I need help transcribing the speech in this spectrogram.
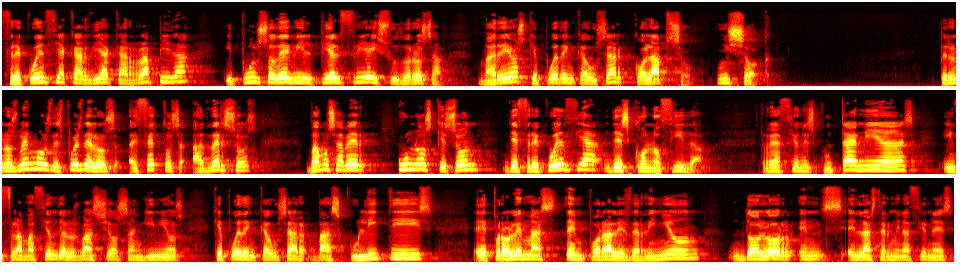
frecuencia cardíaca rápida y pulso débil, piel fría y sudorosa, mareos que pueden causar colapso, un shock. Pero nos vemos después de los efectos adversos, vamos a ver unos que son de frecuencia desconocida, reacciones cutáneas, inflamación de los vasos sanguíneos que pueden causar vasculitis, eh, problemas temporales de riñón, dolor en, las terminaciones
